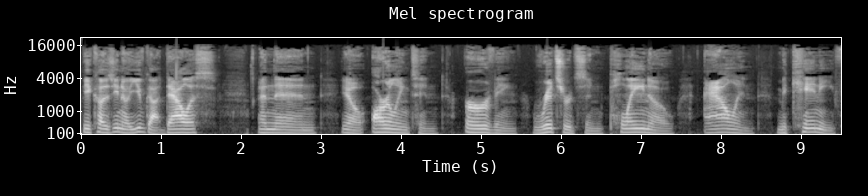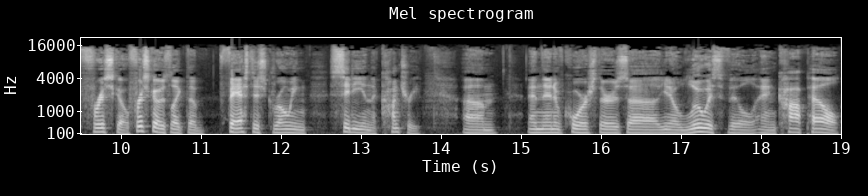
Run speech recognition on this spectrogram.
Because, you know, you've got Dallas and then, you know, Arlington, Irving, Richardson, Plano, Allen, McKinney, Frisco. Frisco is like the fastest growing city in the country. Um, and then, of course, there's, uh, you know, Lewisville and Coppell,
